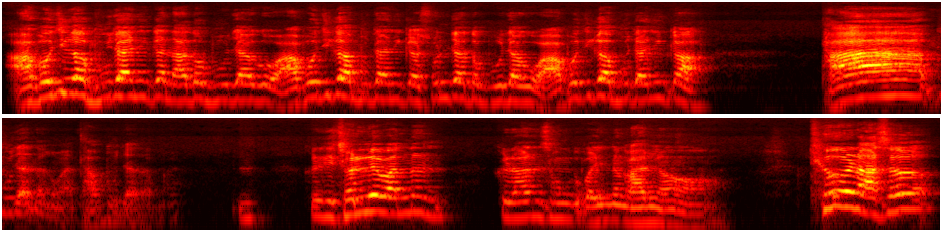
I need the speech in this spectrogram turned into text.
응? 아버지가 부자니까 나도 부자고 아버지가 부자니까 손자도 부자고 아버지가 부자니까 다 부자다 그 말. 다 부자다 말. 응? 그렇게 전례받는 그러한 성도가 있는가 하면 태어나서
